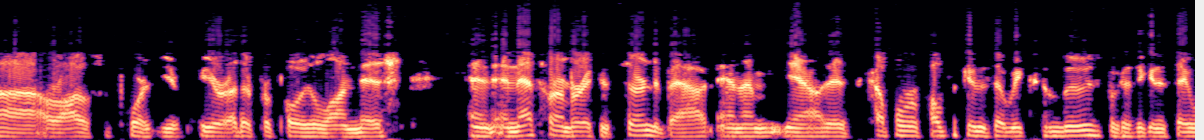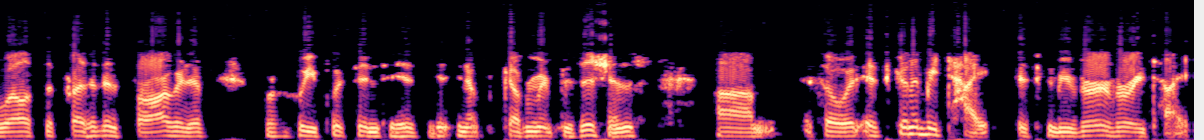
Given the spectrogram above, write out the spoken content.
uh, or I'll support your, your other proposal on this. And, and that's what I'm very concerned about. And I'm, you know, there's a couple Republicans that we could lose because they're going to say, well, it's the president's prerogative for who he puts into his, you know, government positions. Um, so it, it's going to be tight. It's going to be very, very tight.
